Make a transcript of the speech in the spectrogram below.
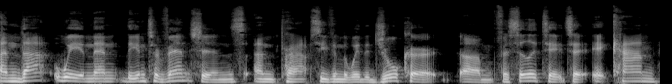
And that way, and then the interventions and perhaps even the way the Joker um, facilitates it, it can,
